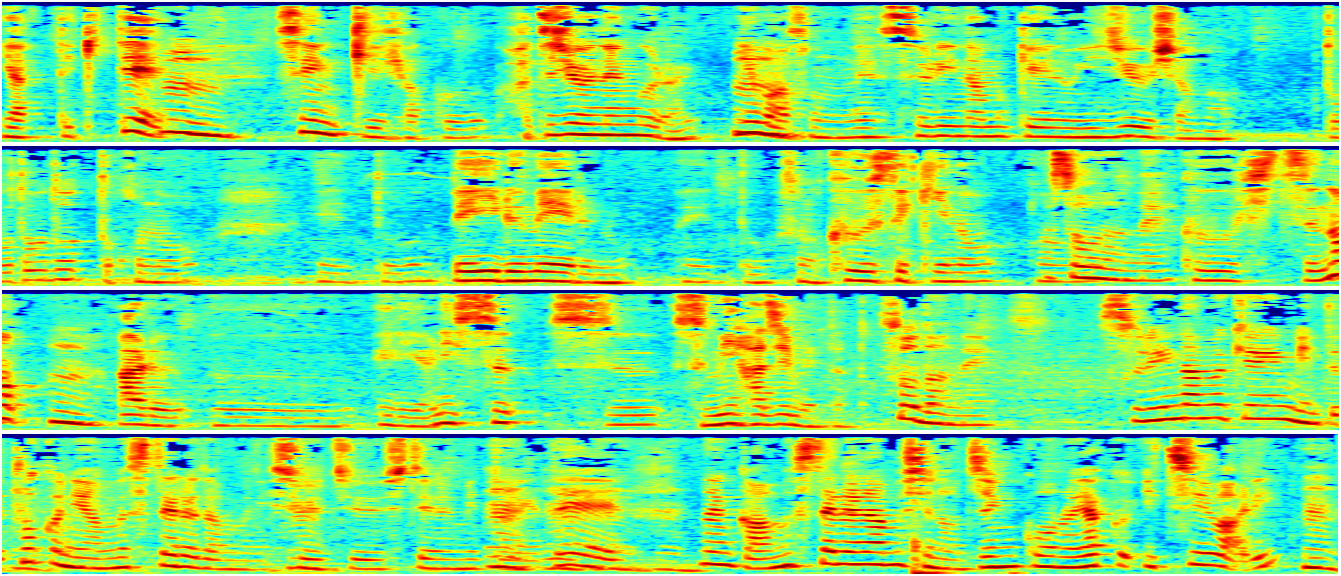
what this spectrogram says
やってきて、うん。1980年ぐらいにうん。はそのね、スリナム系の移住者がドドドッとこの、えー、とベイルメールの,、えー、とその空席のそうだね。空室のうん。あるうーエリアにすす住み始めたと。そうだね。スリナム系移民って特にアムステルダムに集中してるみたいでなんかアムステルダム市の人口の約1割うん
